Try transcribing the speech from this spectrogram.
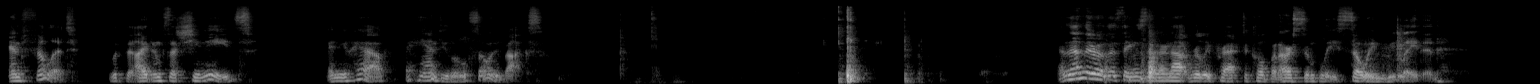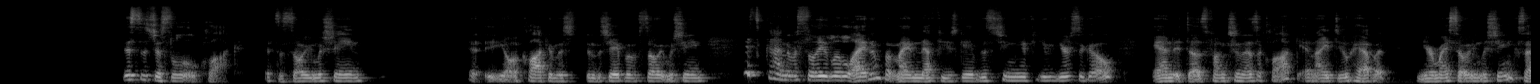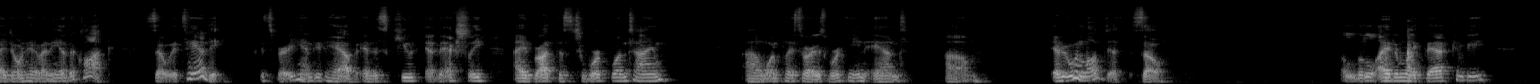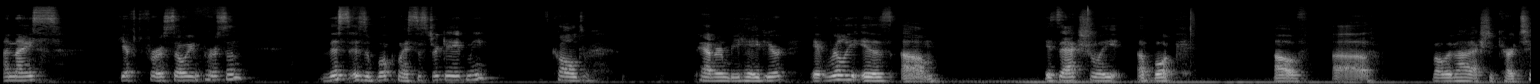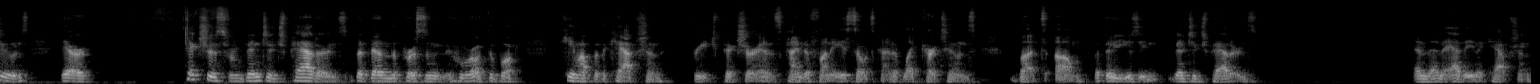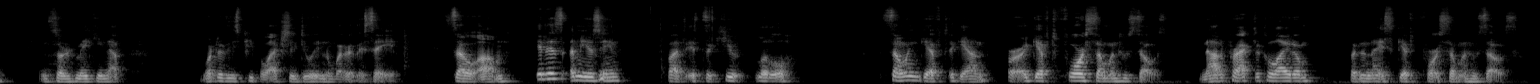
and fill it with the items that she needs. And you have a handy little sewing box. And then there are the things that are not really practical, but are simply sewing related. This is just a little clock. It's a sewing machine, eh, you know, a clock in the, in the shape of a sewing machine. It's kind of a silly little item, but my nephews gave this to me a few years ago, and it does function as a clock, and I do have it near my sewing machine because I don't have any other clock. So it's handy. It's very handy to have and it's cute. And actually, I brought this to work one time, uh, one place where I was working, and um, everyone loved it. So a little item like that can be a nice gift for a sewing person. This is a book my sister gave me. It's called Pattern Behavior. It really is, um, it's actually a book of uh, well, they're not actually cartoons. They're pictures from vintage patterns, but then the person who wrote the book came up with a caption for each picture, and it's kind of funny, so it's kind of like cartoons, but um, but they're using vintage patterns and then adding a caption and sort of making up what are these people actually doing and what are they saying. So um, it is amusing, but it's a cute little sewing gift again, or a gift for someone who sews. Not a practical item, but a nice gift for someone who sews.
